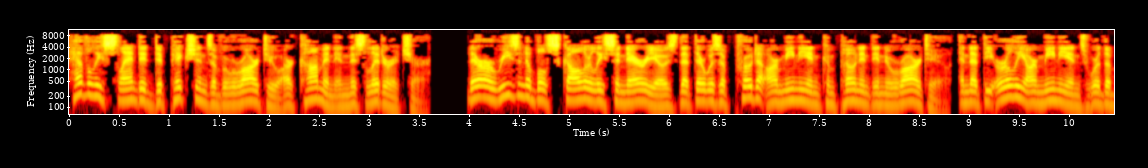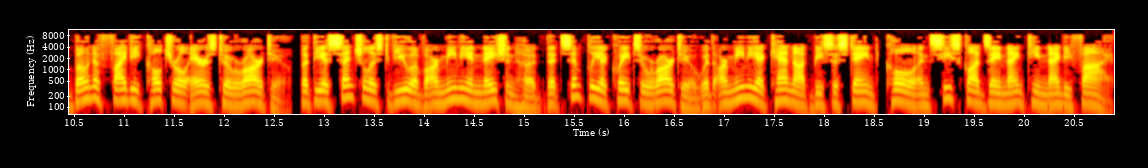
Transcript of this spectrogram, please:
Heavily slanted depictions of Urartu are common in this literature. There are reasonable scholarly scenarios that there was a Proto-Armenian component in Urartu, and that the early Armenians were the bona fide cultural heirs to Urartu, but the essentialist view of Armenian nationhood that simply equates Urartu with Armenia cannot be sustained Kohl and Tsetskhladze 1995.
